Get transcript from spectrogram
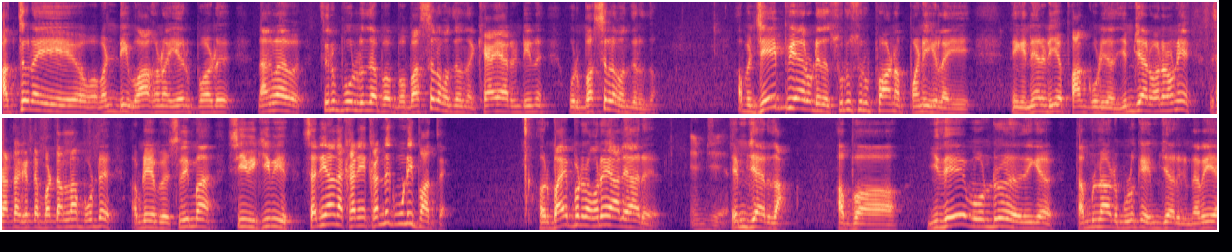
அத்துணை வண்டி வாகனம் ஏற்பாடு நாங்களாம் திருப்பூர்லேருந்து அப்போ பஸ்ஸில் வந்திருந்தோம். கேஆர்என்டின்னு ஒரு பஸ்ஸில் வந்திருந்தோம். அப்போ ஜேபிஆருடைய சுறுசுறுப்பான பணிகளை நீங்கள் நேரடியாக பார்க்கக்கூடியது எம்ஜிஆர் வரவொடனே சட்டை கட்ட பட்டன்லாம் போட்டு அப்படியே ஸ்லிமாக சீவி கீவி சரியான கண்ணை கண்ணுக்கு முன்னாடி பார்த்தேன். அவர் பயப்படுற ஒரே ஆள் யார்? எம்ஜிஆர். எம்ஜிஆர் தான். அப்போ இதே போன்று நீங்கள் தமிழ்நாடு முழுக்க எம்ஜிஆருக்கு நிறைய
